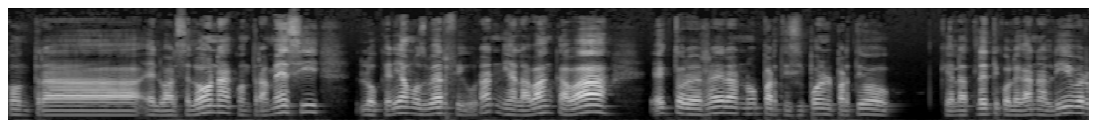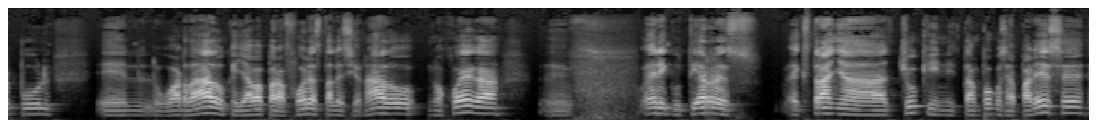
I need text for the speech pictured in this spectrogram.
contra el Barcelona, contra Messi. lo queríamos ver figurar, ni a la banca va. Héctor Herrera no participó en el partido que el Atlético le gana al Liverpool. El guardado que ya va para afuera está lesionado, no juega. Eh, Eric Gutiérrez extraña a Chucky y tampoco se aparece.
